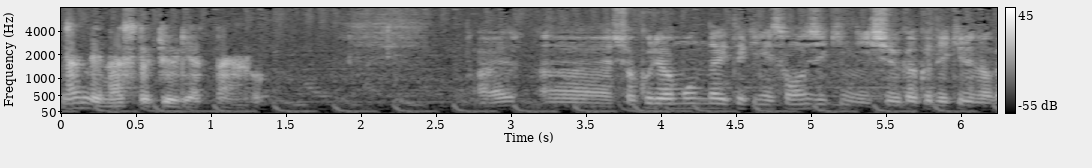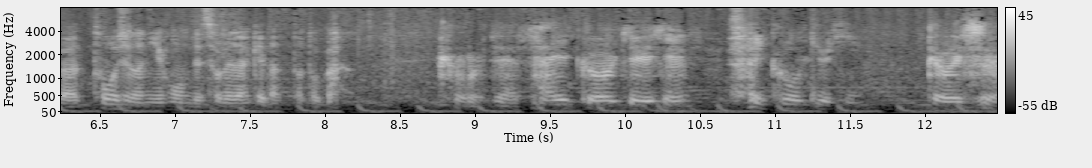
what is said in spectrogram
なんでナスとキュウリやったんやろ？あれ、うん食料問題的にその時期に収穫できるのが当時の日本でそれだけだったとか。じゃあ最高級品、最高級品。当時の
